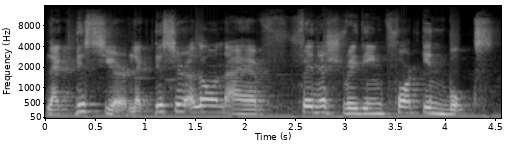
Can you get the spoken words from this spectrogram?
Like this year, like this year alone, I have finished reading 14 books.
